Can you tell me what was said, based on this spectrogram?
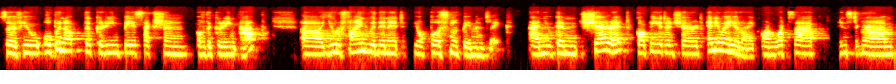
So if you open up the Careem Pay section of the Careem app, uh, you'll find within it your personal payment link and you can share it, copy it and share it anywhere you like on WhatsApp, Instagram,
